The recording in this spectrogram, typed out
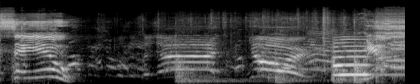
say you? Yours. Yours!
